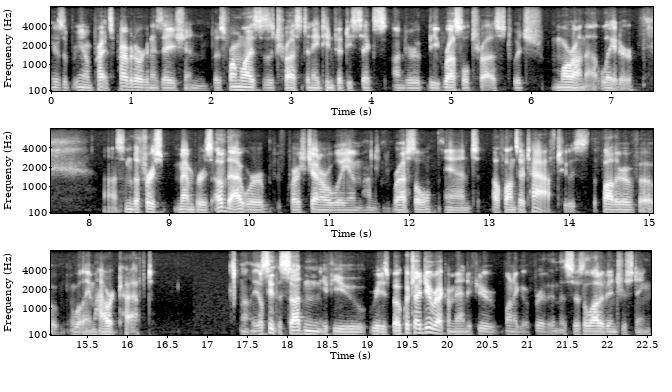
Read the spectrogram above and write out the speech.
It was a you know it's a private organization, but it's formalized as a trust in 1856 under the Russell Trust, which more on that later. Uh, some of the first members of that were, of course, General William Huntington Russell and Alphonso Taft, who is the father of uh, William Howard Taft. Uh, you'll see the Sutton if you read his book, which I do recommend if you want to go further in this. There's a lot of interesting.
